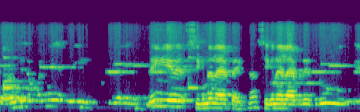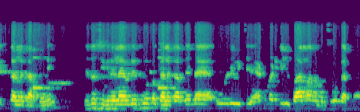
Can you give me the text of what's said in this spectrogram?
ਫੋਰਨ ਦੇ ਨੰਬਰ ਨੇ ਜਾਂ ਕੋਈ ਦੇ? ਨਹੀਂ ਇਹ ਸਿਗਨਲ ਐਪ ਹੈ ਇੱਕ ਸਿਗਨਲ ਐਪ ਦੇ ਥਰੂ ਗੱਲ ਕਰਦੇ ਨੇ। ਜਦੋਂ ਸਿਗਨਲ ਐਪ ਦੇ ਥਰੂ ਆਪਾਂ ਗੱਲ ਕਰਦੇ ਤਾਂ ਉਹ ਇਹਦੇ ਵਿੱਚ ਆਟੋਮੈਟਿਕਲੀ ਬਾਹਰਲਾ ਨੰਬਰ ਸ਼ੋ ਕਰਦਾ।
